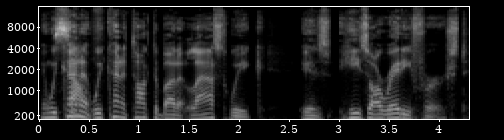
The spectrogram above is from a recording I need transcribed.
And we kind of we kind of talked about it last week. Is He's already first.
